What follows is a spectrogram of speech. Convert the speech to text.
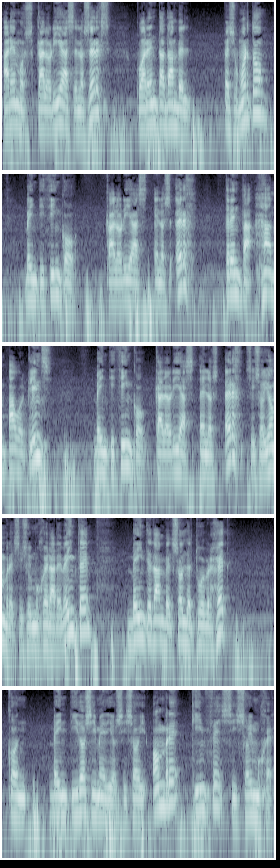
Haremos calorías en los ergs, 40 dumbbell peso muerto, 25 calorías en los erg, 30 hand power cleans, 25 calorías en los erg, si soy hombre, si soy mujer haré 20, 20 dumbbell shoulder to overhead, con 22 y medio si soy hombre, 15 si soy mujer.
